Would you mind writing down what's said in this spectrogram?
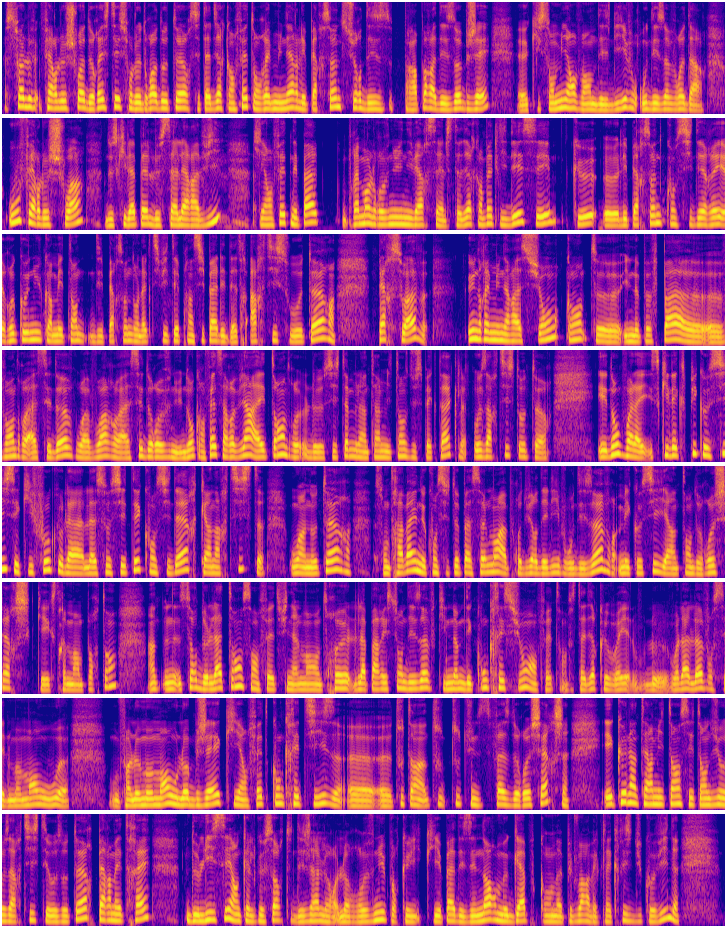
soit faire le choix de rester sur le droit d'auteur, c'est-à-dire qu'en fait on rémunère les personnes sur des, par rapport à des objets euh, qui sont mis en vente, des livres ou des œuvres d'art, ou faire le choix de ce qu'il appelle le salaire à vie, qui en fait n'est pas vraiment le revenu universel. C'est-à-dire qu'en fait, l'idée, c'est que euh, les personnes considérées et reconnues comme étant des personnes dont l'activité principale est d'être artiste ou auteur perçoivent une rémunération quand euh, ils ne peuvent pas euh, euh, vendre assez d'œuvres ou avoir assez de revenus. Donc en fait, ça revient à étendre le système de l'intermittence du spectacle aux artistes auteurs. Et donc voilà, ce qu'il explique aussi, c'est qu'il faut que la, société considère qu'un artiste ou un auteur, son travail ne consiste pas seulement à produire des livres ou des œuvres, mais qu'aussi il y a un temps de recherche qui est extrêmement important, une sorte de latence en fait finalement entre l'apparition des œuvres qu'il nomme des concrétions en fait, c'est-à-dire que voyez, le, voilà l'œuvre, c'est le moment où, euh, enfin le moment où l'objet qui en fait concrétise euh, euh, toute une phase de recherche et que l'intermittence étendue aux artistes et aux auteurs permettrait de lisser en quelque sorte déjà leurs leur revenus pour qu'il n'y ait pas des énormes gaps qu'on a pu le voir avec la crise du Covid.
